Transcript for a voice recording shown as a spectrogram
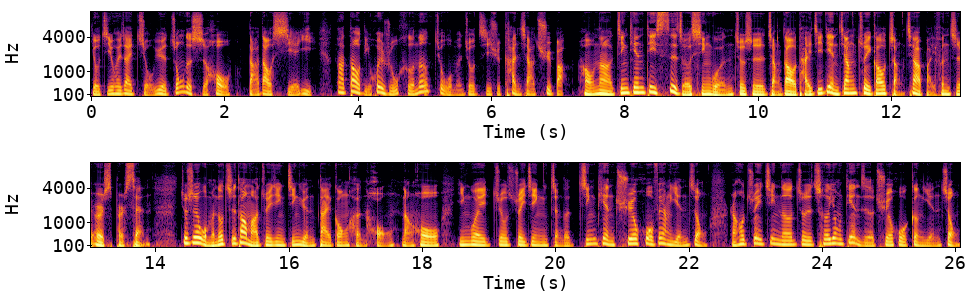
有机会在九月中的时候达到协议。那到底会如何呢？就我们就继续看下去吧。好，那今天第四则新闻就是讲到台积电将最高涨价百分之二十 percent。就是我们都知道嘛，最近晶圆代工很红，然后因为就最近整个晶片缺货非常严重，然后最近呢就是车用电子的缺货更严重。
